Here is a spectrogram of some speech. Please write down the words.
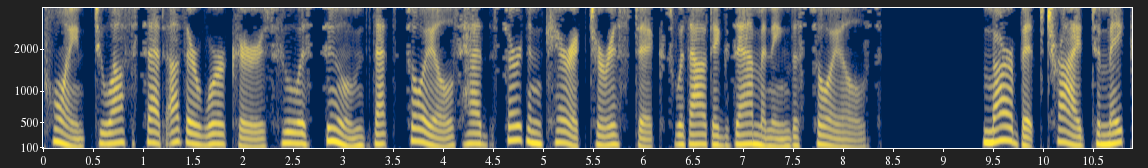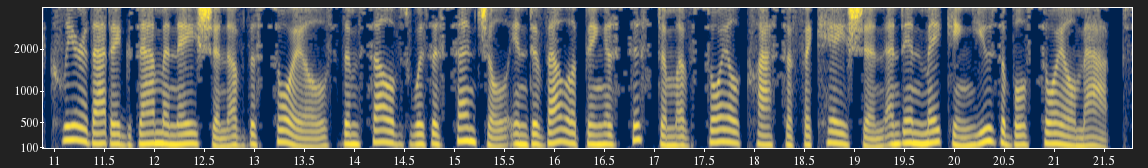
point to offset other workers who assumed that soils had certain characteristics without examining the soils. Marbut tried to make clear that examination of the soils themselves was essential in developing a system of soil classification and in making usable soil maps.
